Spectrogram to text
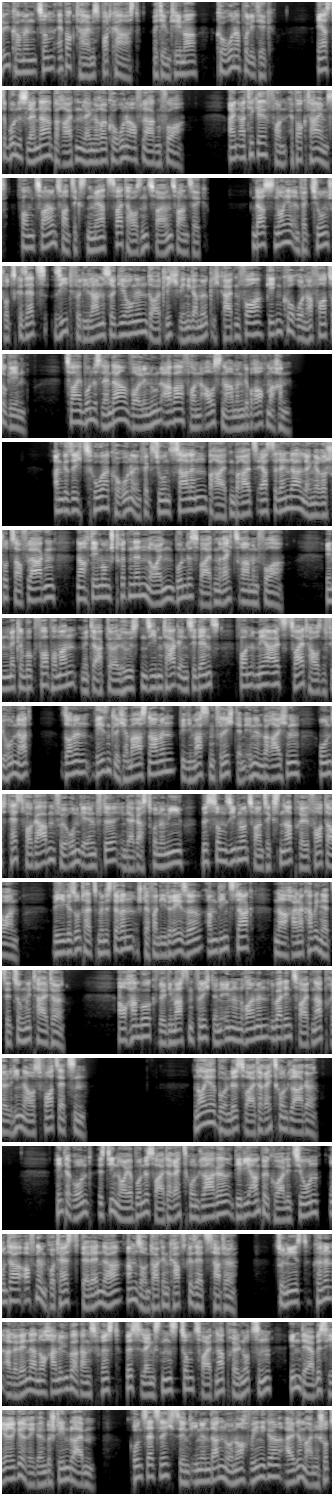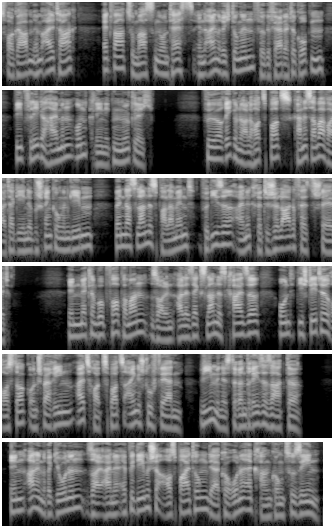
Willkommen zum Epoch Times Podcast mit dem Thema Corona-Politik. Erste Bundesländer bereiten längere Corona-Auflagen vor. Ein Artikel von Epoch Times vom 22. März 2022. Das neue Infektionsschutzgesetz sieht für die Landesregierungen deutlich weniger Möglichkeiten vor, gegen Corona vorzugehen. Zwei Bundesländer wollen nun aber von Ausnahmen Gebrauch machen. Angesichts hoher Corona-Infektionszahlen bereiten bereits erste Länder längere Schutzauflagen nach dem umstrittenen neuen bundesweiten Rechtsrahmen vor. In Mecklenburg-Vorpommern mit der aktuell höchsten 7-Tage-Inzidenz von mehr als 2400 sollen wesentliche Maßnahmen wie die Maskenpflicht in Innenbereichen und Testvorgaben für ungeimpfte in der Gastronomie bis zum 27. April fortdauern, wie Gesundheitsministerin Stefanie Drese am Dienstag nach einer Kabinettssitzung mitteilte. Auch Hamburg will die Maskenpflicht in Innenräumen über den 2. April hinaus fortsetzen. Neue bundesweite Rechtsgrundlage Hintergrund ist die neue bundesweite Rechtsgrundlage, die die Ampelkoalition unter offenem Protest der Länder am Sonntag in Kraft gesetzt hatte. Zunächst können alle Länder noch eine Übergangsfrist bis längstens zum 2. April nutzen, in der bisherige Regeln bestehen bleiben. Grundsätzlich sind ihnen dann nur noch wenige allgemeine Schutzvorgaben im Alltag etwa zu Masken und Tests in Einrichtungen für gefährdete Gruppen wie Pflegeheimen und Kliniken möglich. Für regionale Hotspots kann es aber weitergehende Beschränkungen geben, wenn das Landesparlament für diese eine kritische Lage feststellt. In Mecklenburg-Vorpommern sollen alle sechs Landeskreise und die Städte Rostock und Schwerin als Hotspots eingestuft werden, wie Ministerin Drese sagte. In allen Regionen sei eine epidemische Ausbreitung der Corona-Erkrankung zu sehen.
